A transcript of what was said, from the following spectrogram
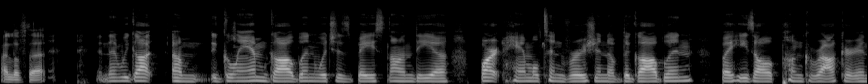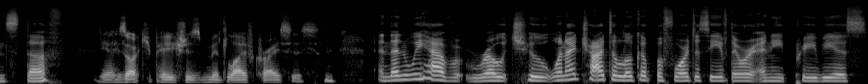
i love that And then we got um the Glam Goblin, which is based on the uh, Bart Hamilton version of the Goblin, but he's all punk rocker and stuff. yeah his occupation is midlife crisis And then we have Roach, who, when I tried to look up before to see if there were any previous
